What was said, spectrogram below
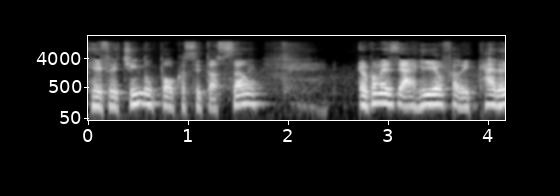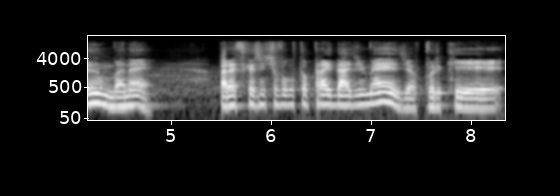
refletindo um pouco a situação. Eu comecei a rir, eu falei, caramba, né? Parece que a gente voltou para a Idade Média, porque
